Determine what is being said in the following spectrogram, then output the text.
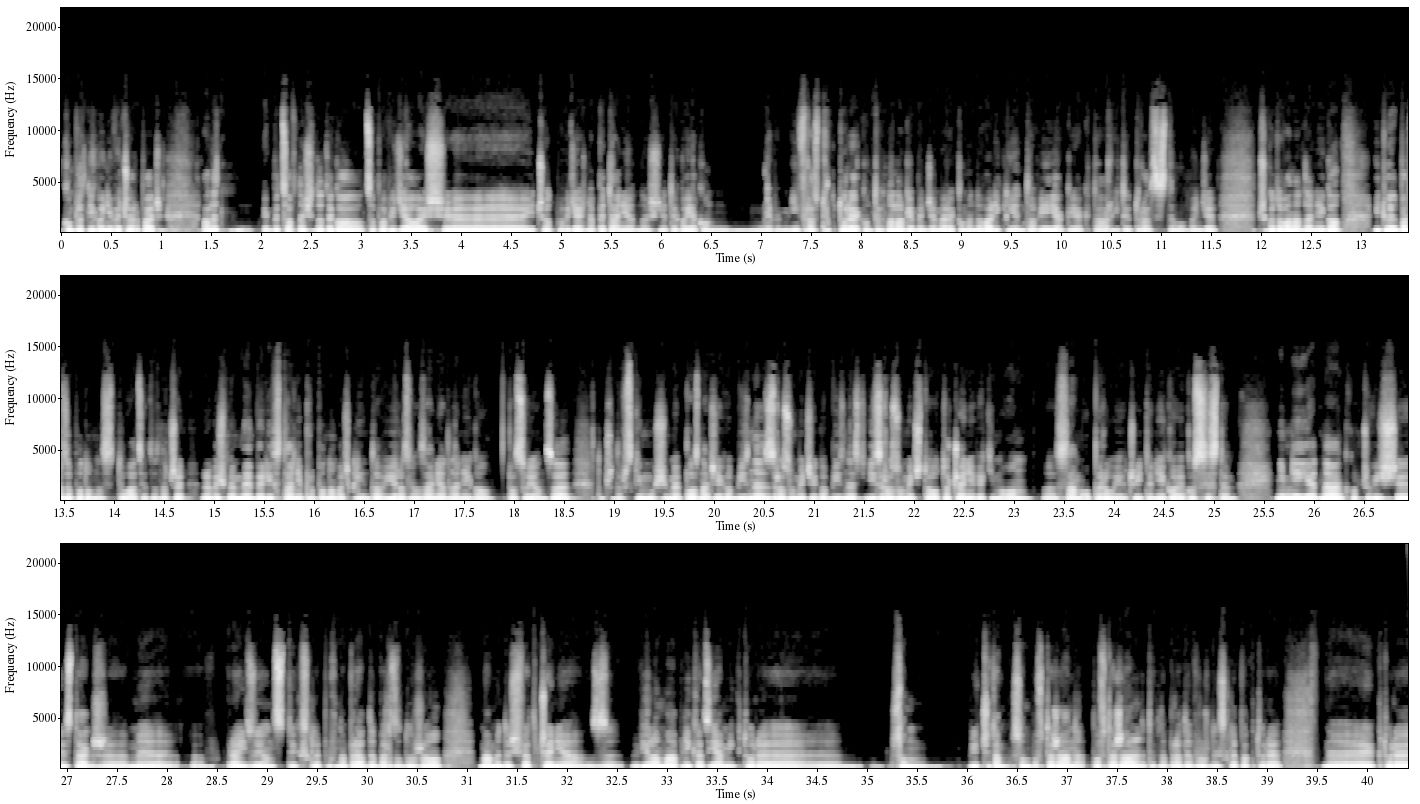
kompletnie go nie wyczerpać, ale jakby cofnę się do tego, co powiedziałeś e, i czy odpowiedziałeś na pytanie odnośnie tego, jaką, nie wiem, infrastrukturę, jaką technologię będziemy rekomendowali klientowi, jak, jak ta architektura systemu będzie przygotowana dla niego. I tu jest bardzo podobna sytuacja, to znaczy, żebyśmy my byli w stanie proponować zaproponować klientowi rozwiązania dla niego pasujące, to przede wszystkim musimy poznać jego biznes, zrozumieć jego biznes i zrozumieć to otoczenie, w jakim on e, sam operuje, czyli ten jego ekosystem. Niemniej jednak, oczywiście jest tak, że my realizując tych sklepów naprawdę bardzo dużo, mamy doświadczenia z wieloma aplikacjami, które e, są czy tam są powtarzalne, powtarzalne tak naprawdę w różnych sklepach, które, e, które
